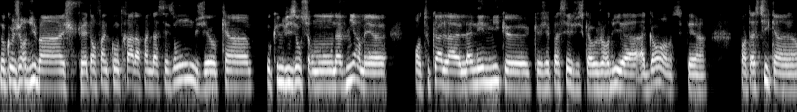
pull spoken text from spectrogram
donc aujourd'hui, ben, je vais être en fin de contrat à la fin de la saison. J'ai aucun aucune vision sur mon avenir, mais euh, en tout cas, la- l'année et demie que que j'ai passée jusqu'à aujourd'hui à, à Gand, c'était fantastique. Hein.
